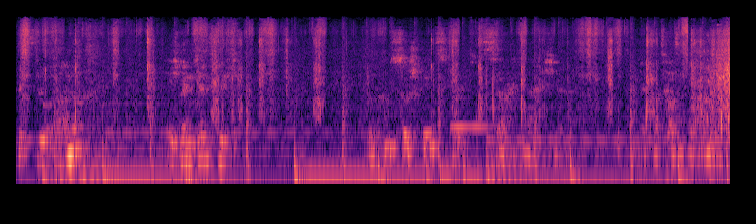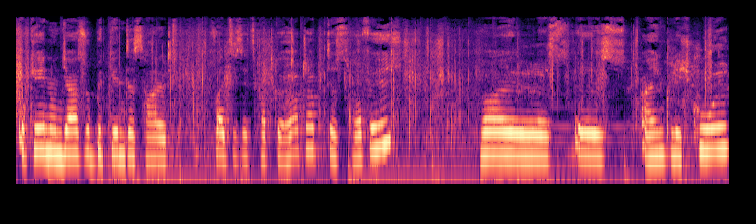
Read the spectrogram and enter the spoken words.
Bist du Ronald? Ich bin Tim. Du kommst so tausend Programme. Okay, nun ja, so beginnt es halt. Falls ihr es jetzt gerade gehört habt, das hoffe ich. Weil es ist eigentlich cool.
